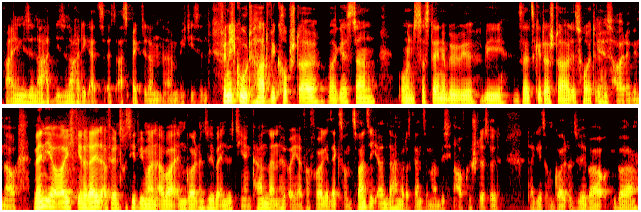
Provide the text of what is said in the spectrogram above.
vor allem diese, nach, diese nachhaltigen Aspekte dann ähm, wichtig sind. Finde ich gut. Hart wie Kruppstahl war gestern und sustainable wie, Salzgitterstahl ist heute. Ist heute, genau. Wenn ihr euch generell dafür interessiert, wie man aber in Gold und Silber investieren kann, dann hört euch einfach Folge 26 an. Da haben wir das Ganze mal ein bisschen aufgeschlüsselt. Da geht es um Gold und Silber. Über,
